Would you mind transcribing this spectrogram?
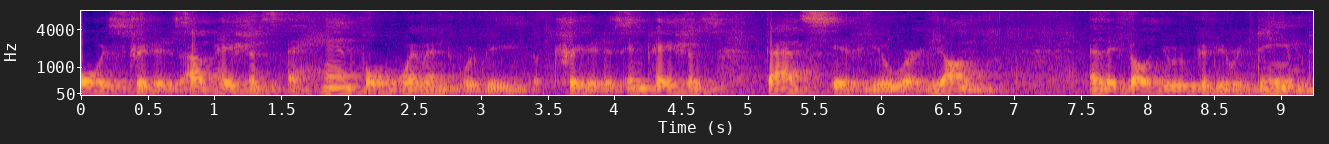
always treated as outpatients. A handful of women would be treated as inpatients. That's if you were young and they felt you could be redeemed,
